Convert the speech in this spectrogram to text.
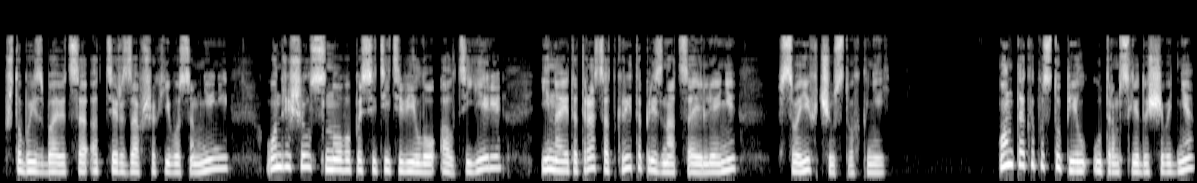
чтобы избавиться от терзавших его сомнений, он решил снова посетить виллу Алтиери и на этот раз открыто признаться Елене в своих чувствах к ней. Он так и поступил утром следующего дня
